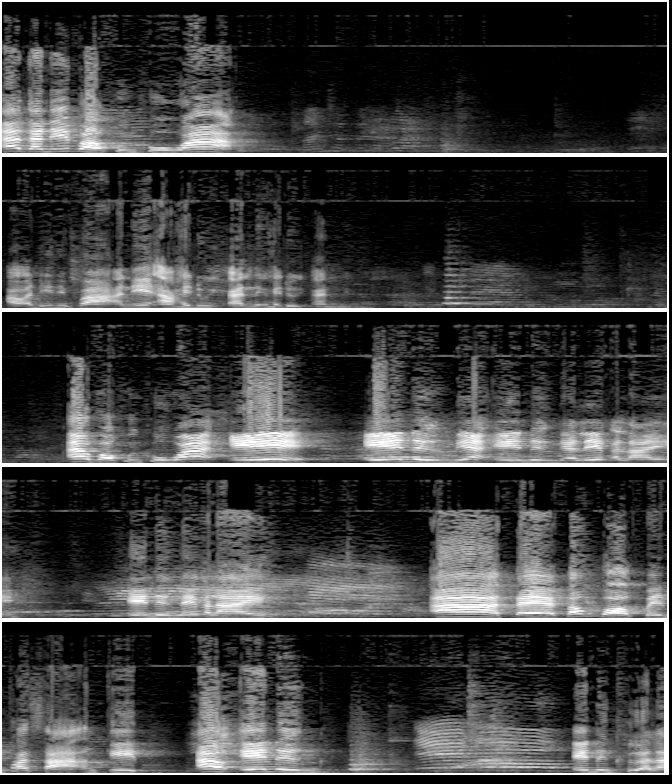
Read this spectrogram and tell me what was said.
อาตอนนี้บอกคุณครูว่า เอาอันนี้ดีฟ้าอันนี้เอาให้ดูอีกอันหนึ่งให้ดูอีกอันหนึ่ง อ้าวบอกคุณครูว่า A A หนึ่งเนี่ย A หนึ่งเนี่ยเลขอะไร A หนึ่งเลขอะไร อ่า แต่ต้องบอกเป็นภาษาอังกฤษ อ้าว A หนึ่ง A หนึ่งคืออะไร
